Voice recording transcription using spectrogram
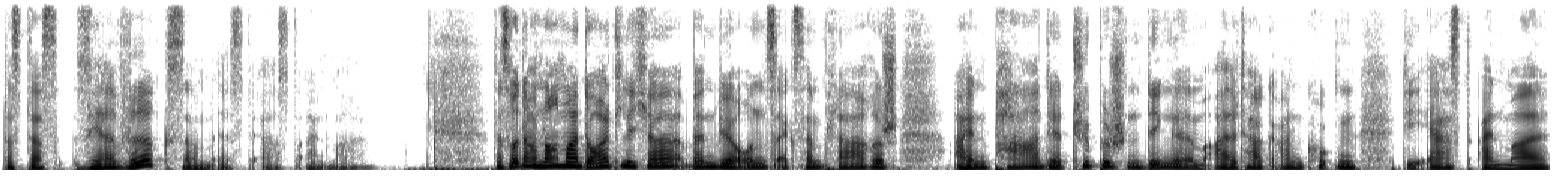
dass das sehr wirksam ist erst einmal. Das wird auch nochmal deutlicher, wenn wir uns exemplarisch ein paar der typischen Dinge im Alltag angucken, die erst einmal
